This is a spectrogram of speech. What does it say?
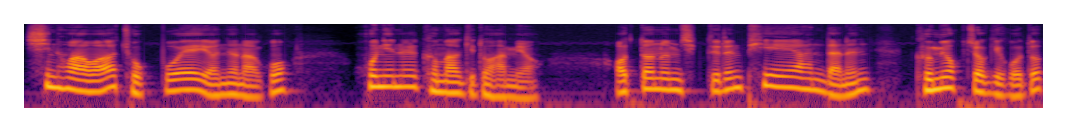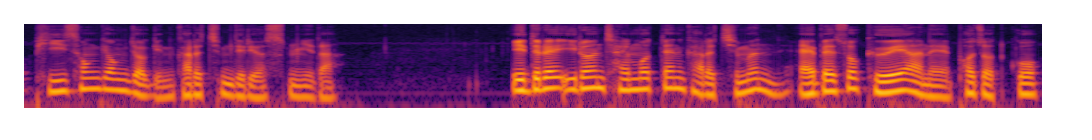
신화와 족보에 연연하고 혼인을 금하기도 하며 어떤 음식들은 피해야 한다는 금욕적이고도 비성경적인 가르침들이었습니다. 이들의 이런 잘못된 가르침은 에베소 교회 안에 퍼졌고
